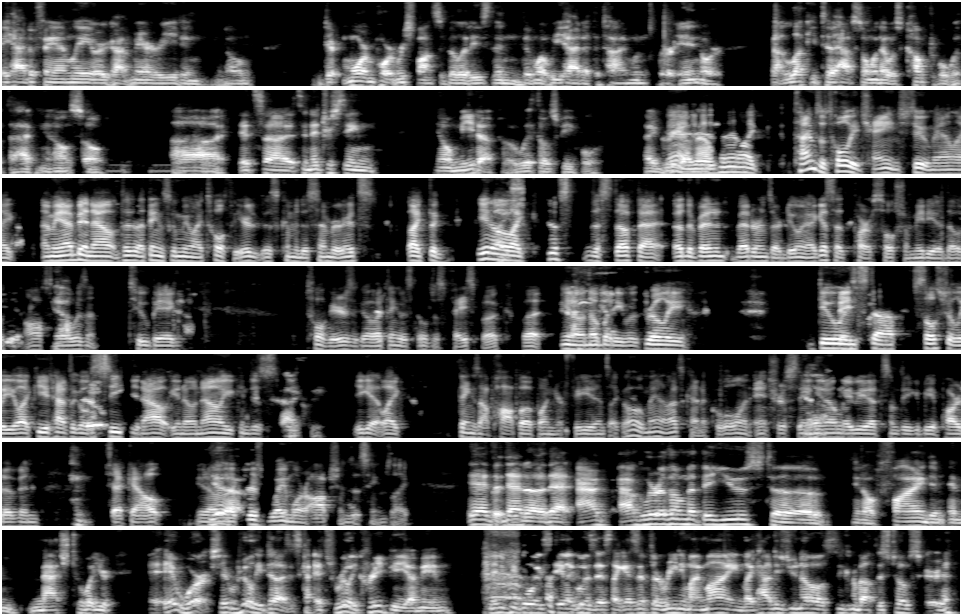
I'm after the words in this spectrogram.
they had a family or got married, and you know, more important responsibilities than than what we had at the time when we were in, or got lucky to have someone that was comfortable with that, you know. So uh, it's uh, it's an interesting, you know, meetup with those people. I agree. Yeah, on that. like times have totally changed too, man. Like, I mean, I've been out. I think it's gonna be my twelfth year this coming December. It's like the you know, nice. like just the stuff that other vet- veterans are doing. I guess that's part of social media, though. Also, yeah. it wasn't too big. 12 years ago, I think it was still just Facebook, but you know, nobody was really doing Facebook. stuff socially. Like you'd have to go yep. seek it out. You know, now you can just exactly. you get like things that pop up on your feed, and it's like, oh man, that's kind of cool and interesting. Yeah. You know, maybe that's something you could be a part of and check out. You know, yeah. like there's way more options. It seems like. Yeah, that that, uh, that ag- algorithm that they use to you know find and, and match to what you're it, works. It really does. It's it's really creepy. I mean, many people always say like, "What is this?" Like as if they're reading my mind. Like, how did you know I was thinking about this toaster?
